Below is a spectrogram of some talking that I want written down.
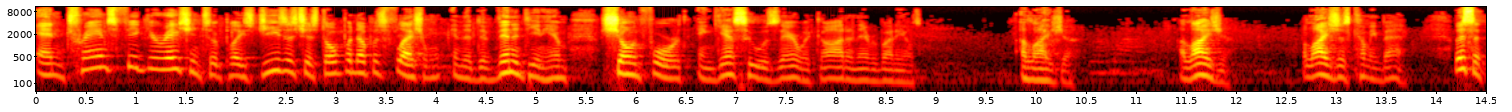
and transfiguration took place? Jesus just opened up his flesh and the divinity in him shone forth. And guess who was there with God and everybody else? Elijah. Elijah. Elijah's coming back. Listen,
